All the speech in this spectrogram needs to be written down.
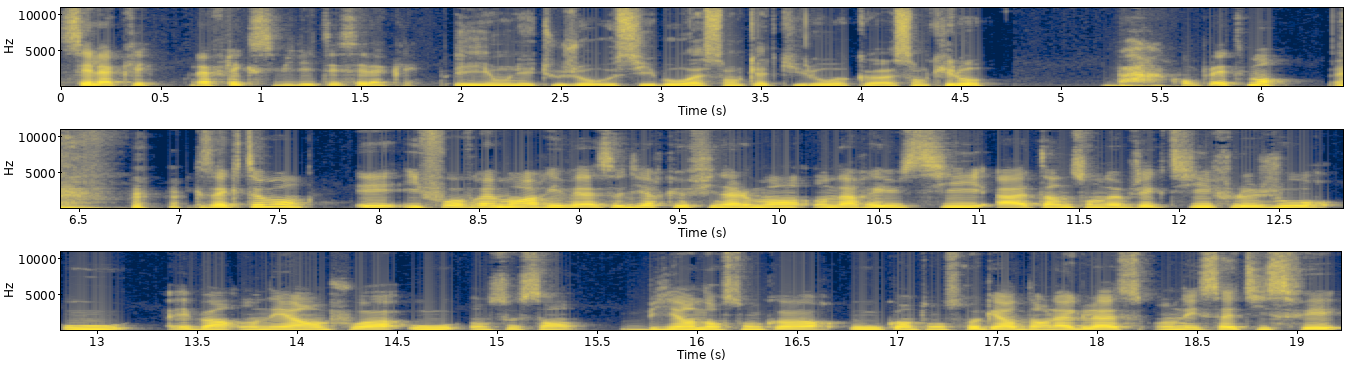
C'est la clé. La flexibilité, c'est la clé. Et on est toujours aussi beau à 104 kilos qu'à 100 kilos. Bah complètement. Exactement. Et il faut vraiment arriver à se dire que finalement, on a réussi à atteindre son objectif le jour où, eh ben, on est à un poids où on se sent bien dans son corps, ou quand on se regarde dans la glace, on est satisfait,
